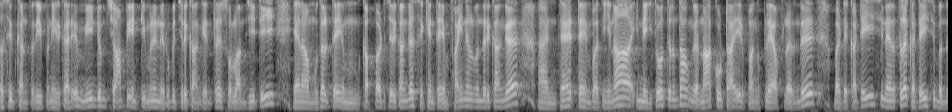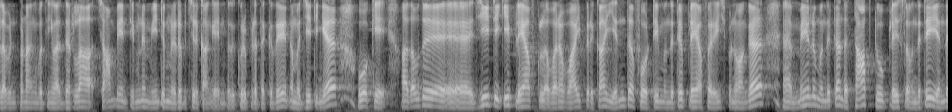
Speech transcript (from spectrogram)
ரஷீத் கான் பதிவு பண்ணியிருக்காரு. மீண்டும் சாம்பியன் டீம்னு நிரூபிச்சிருக்காங்க என்றே சொல்லலாம். ஜிடி ஏன்னா முதல் டைம் கப் அடிச்சிருக்காங்க. செகண்ட் டைம் ஃபைனல் வந்திருக்காங்க. அண்ட் தேர்ட் டைம் பார்த்தீங்கன்னா இன்றைக்கி தோற்றுருந்தா அவங்க நாக் அவுட் ஆகியிருப்பாங்க பிளே ஆஃப்லேருந்து பட் கடைசி நேரத்தில் கடைசி பந்தில் வின் பண்ணாங்க பார்த்தீங்களா? திர்லா சாம்பியன் டீம்னு மீண்டும் நிரூபிச்சிருக்காங்க என்பது குறிப்பிடத்தக்கது. நம்ம ஜிடிங்க ஓகே அதாவது ஜிடிக்கு பிளே ஆஃப்குள்ளே வர வாய்ப்பு இருக்கா? எந்த ஃபோர் டீம் வந்துட்டு பிளே ஆஃபை ரீச் பண்ணுவாங்க மேலும் வந்துட்டு அந்த டாப் டூ பிளேஸில் வந்துட்டு எந்த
